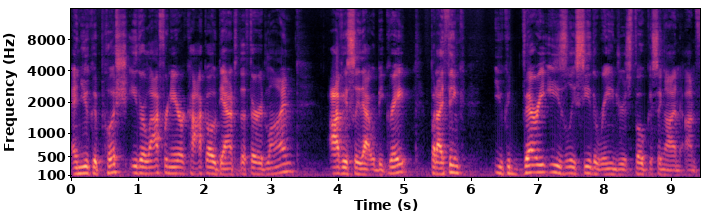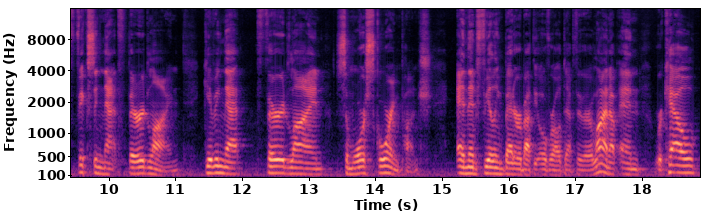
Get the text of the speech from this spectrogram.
and you could push either Lafreniere or Kakko down to the third line, obviously that would be great. But I think you could very easily see the Rangers focusing on on fixing that third line, giving that third line some more scoring punch, and then feeling better about the overall depth of their lineup. And Rakell,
